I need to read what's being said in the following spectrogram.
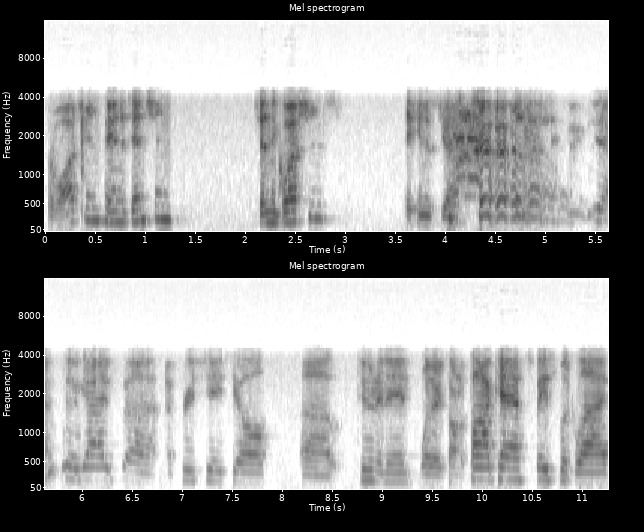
for watching, paying attention, sending questions, taking his job. yeah. So guys, uh, appreciate y'all uh, tuning in, whether it's on the podcast, Facebook Live.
